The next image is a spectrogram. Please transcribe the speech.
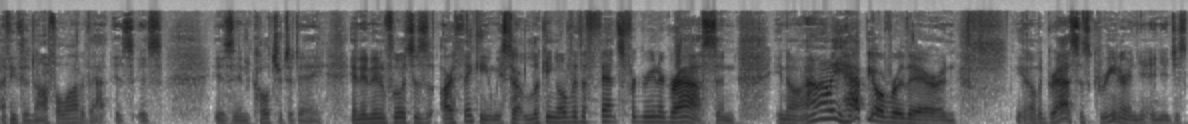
I think there's an awful lot of that is, is, is in culture today. And it influences our thinking. And we start looking over the fence for greener grass and, you know, I'll be happy over there. And, you know, the grass is greener and you, and you just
